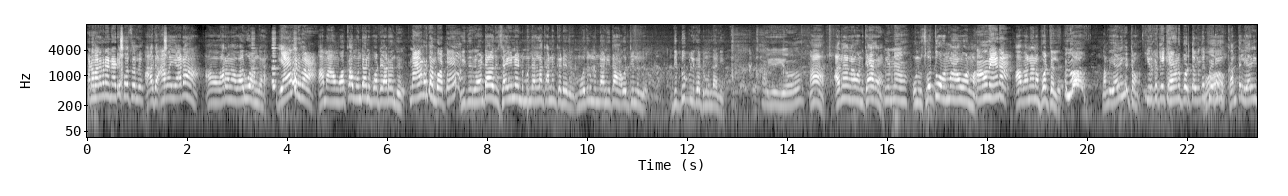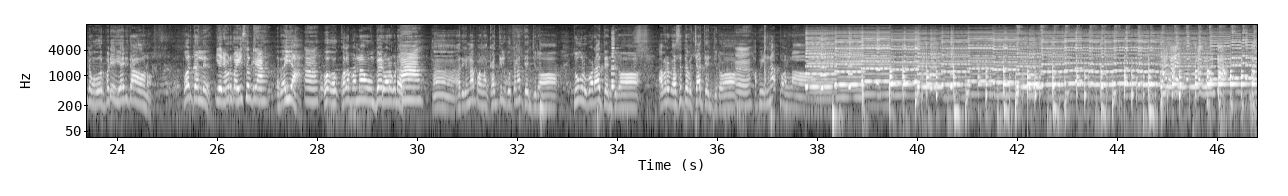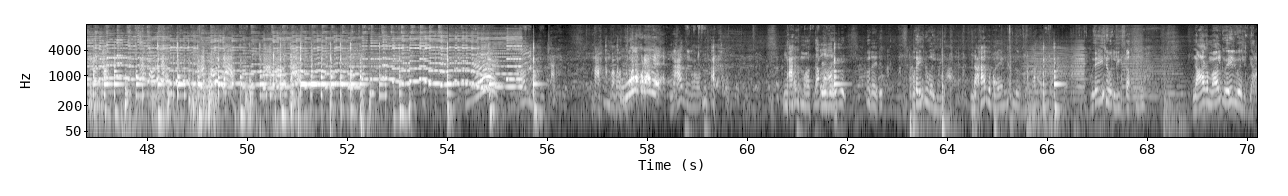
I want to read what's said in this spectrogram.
அவனை வர வர நடைய போக சொல்லு. அது அவன் இடம். அவன் வரவன் வருவாங்க. ஏன் வருவான் ஆமா அவங்க அக்கா முந்தானி போட்ட இடம் இது. நான் கூட தான் போட்டேன். இது ரெண்டாவது செகண்ட் ஹேண்ட் முந்தானிலாம் கணக்கு கிடையாது முதல் முந்தானி தான் ஒரிஜினல் இது டூப்ளிகேட் முந்தானி ஐயோ ஆ அதனால நான் ஒன்று கேட்குறேன் என்ன? உனக்கு சொத்து வேணுமா அவன் வேணுமா? அவன் வேணாம் அவன் வேணா நான் போட்டல் ஐயோ. நம்ம இறங்கிட்டோம். இருக்கிறதே கேவன வந்து பெரிய கண்டல் இறங்கிட்டோம். ஒரு படியை ஏறி தான் ஆகணும். போட்டல் என்ன ஒரு வழி சொல்றான் ஐயா. ஓ கொலை பண்ணா உன் பேர் வரக்கூடாது. அதுக்கு என்ன பண்ணலாம்? கத்தியில் குத்தினா தெரிஞ்சிடும். தூக்குல போடா தெரிஞ்சிடும். அப்புறம் விஷத்தை வச்சா தெரிஞ்சிடும். அப்ப என்ன பண்ணலாம்? வயிறு வலிக்குதா நாகமா. எங்க வயிறு வலிக்குதா நாகம்மாவுக்கு வெயில் வலிக்குதா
